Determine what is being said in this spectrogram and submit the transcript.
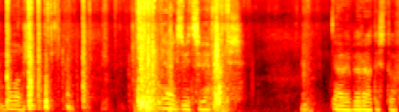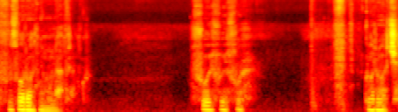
Боже. Як звідси вибратись? А вибиратись то в зворотньому напрямку. Фуй, фуй, фуй. Коротше.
